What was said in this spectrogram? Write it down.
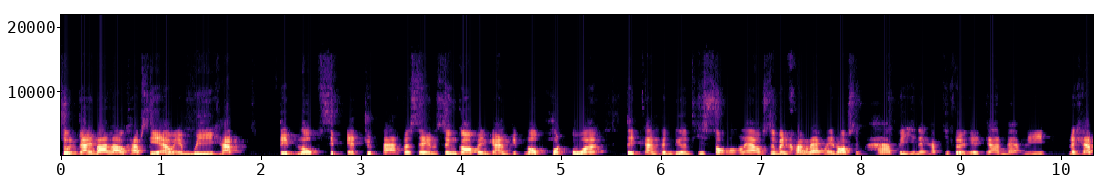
ส่วนใกล้บ้านเราครับ CLMV ครับติดลบ 11.8%ซึ่งก็เป็นการติดลบหดตัวติดกันเป็นเดือนที่ 2 แล้ว ซึ่งเป็นครั้งแรกในรอบ 15 ปีนะครับที่เกิดเหตุการณ์แบบนี้นะครับ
